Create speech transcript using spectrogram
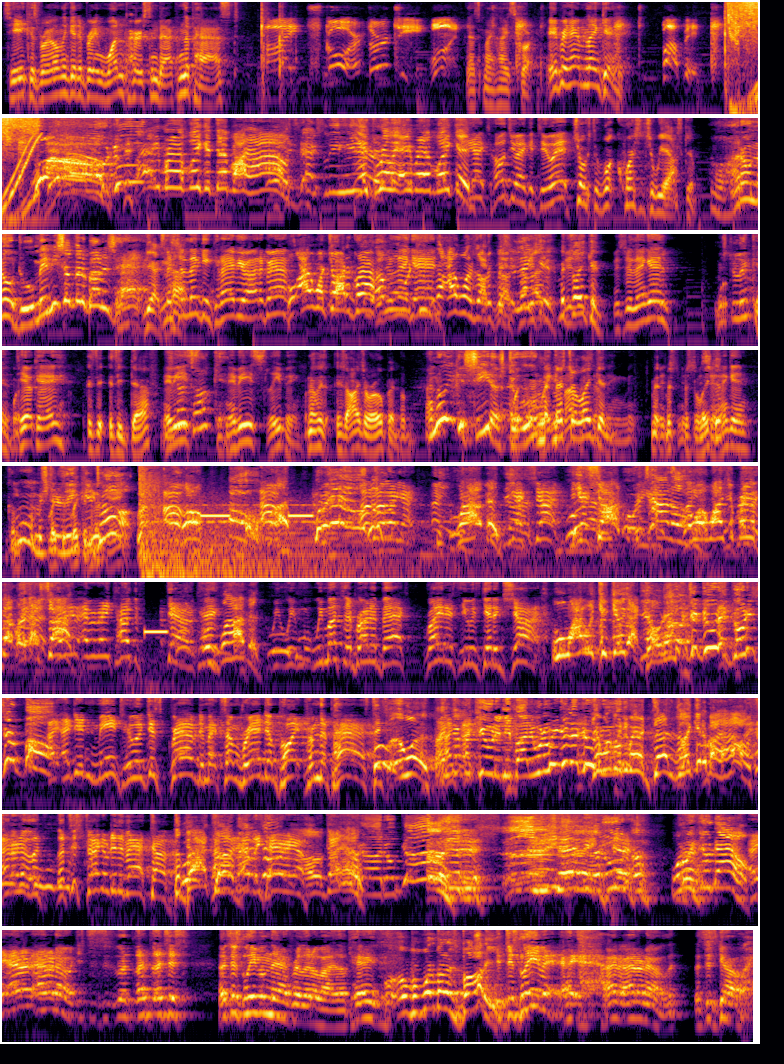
See, because we're only gonna bring one person back from the past. High score 31. That's my high score. Abraham Lincoln! Bop it. Whoa, dude! Abraham Lincoln's in my house! He's actually here. It's really Abraham Lincoln! See, I told you I could do it! Joseph, what question should we ask him? Oh, I don't know, dude. Maybe something about his hat. Yes, Mr. hat. Uh, Lincoln, can I have your autograph? Well, I want your autograph! Mr. I want, Lincoln. you- I want his autograph. Mr. Lincoln. Mr. Lincoln. Mr. Lincoln? Mr. Lincoln. Is he okay? Is he, is he deaf? Maybe not he's, talking. maybe he's sleeping. No, his, his eyes are open. I know you can see us, dude. M- Wake him Mr. Lincoln. Something. M- M- Mr. Mr. Lincoln? Lincoln? Come on, Mr. Lincoln, Lincoln, Lincoln. talk. Oh oh oh, oh! oh! oh! What the hell? Oh, oh my god! What happened? He got shot! Who he got shot? Wait, Who shot him? Well, why'd you bring him back when he got shot? Everybody calm the f down, okay? What happened? We, we, we must have brought him back right as he was getting shot. Well, why would you do that, Yo, Cody? why would you do that, Cody? It's your fault. I, I didn't mean to. I just grabbed him at some random point from the past. It's- What? I, I- never I- killed anybody. What are we gonna do? Yeah, what are we doing? Dead Lincoln in my house. I don't know. Let's, let's just drag him to the bathtub. The bathtub. Uh, what do we do now? I, I, don't, I don't know. Just, just, let, let, let's just let's just leave him there for a little while, okay? Oh, but what about his body? Just leave it. I, I, I don't know. Let, let's just go.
